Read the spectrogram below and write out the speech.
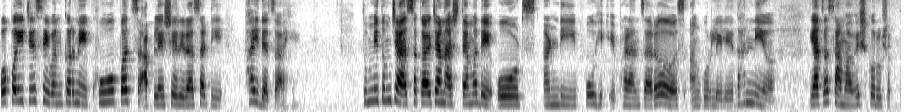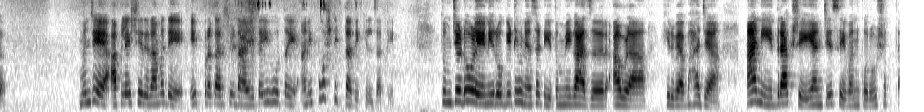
पपईचे सेवन करणे खूपच आपल्या शरीरासाठी फायद्याचं आहे. तुम्ही तुमच्या सकाळच्या नाश्त्यामध्ये ओट्स अंडी पोहे फळांचा रस अंकुरलेले धान्य याचा समावेश करू शकता. म्हणजे आपल्या शरीरामध्ये एक प्रकारची डाएटही होते आणि पौष्टिकता देखील जाते. तुमचे डोळे निरोगी ठेवण्यासाठी तुम्ही गाजर आवळा हिरव्या भाज्या आणि द्राक्षे यांचे सेवन करू शकता.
